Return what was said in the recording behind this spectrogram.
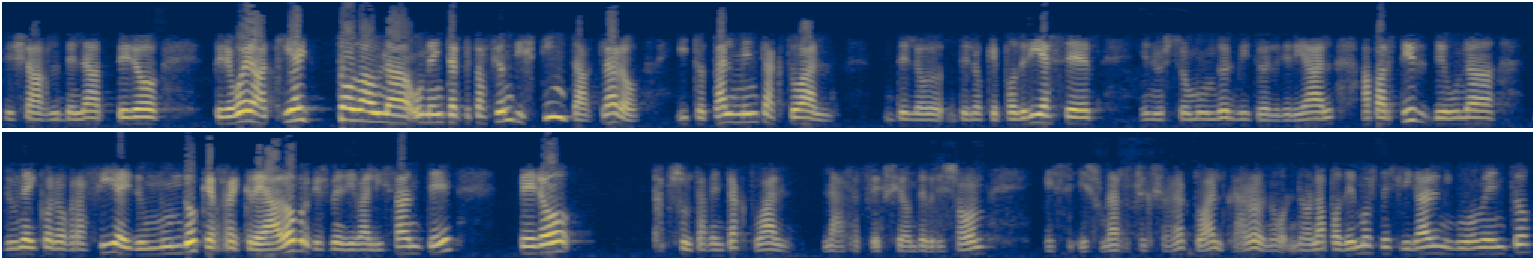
de Charles Melat. Pero, pero bueno, aquí hay toda una, una interpretación distinta, claro, y totalmente actual de lo, de lo que podría ser en nuestro mundo el mito del grial a partir de una de una iconografía y de un mundo que es recreado porque es medievalizante pero absolutamente actual. La reflexión de Bresson es, es una reflexión actual claro no no la podemos desligar en ningún momento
